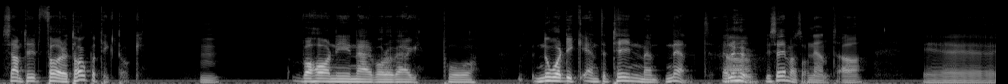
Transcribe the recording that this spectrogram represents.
Samtidigt företag på TikTok. Mm. Vad har ni i närvaroväg på Nordic Entertainment Net? Eller Ja. hur? Vi säger man så? Nämnt, ja. Eh,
